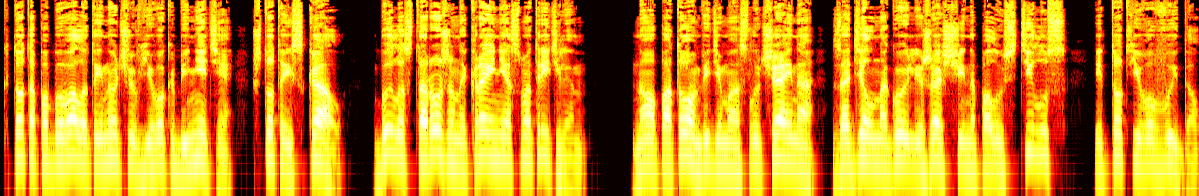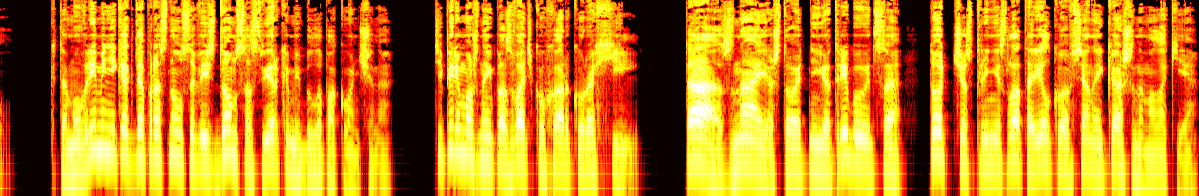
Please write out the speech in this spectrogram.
Кто-то побывал этой ночью в его кабинете, что-то искал, был осторожен и крайне осмотрителен, но потом, видимо, случайно задел ногой лежащий на полу стилус, и тот его выдал. К тому времени, когда проснулся весь дом, со сверками было покончено. Теперь можно и позвать кухарку Рахиль. Та, зная, что от нее требуется, тотчас принесла тарелку овсяной каши на молоке.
